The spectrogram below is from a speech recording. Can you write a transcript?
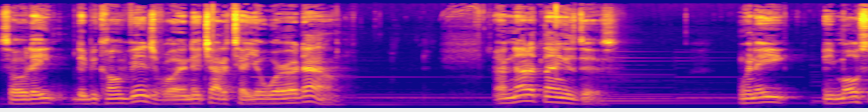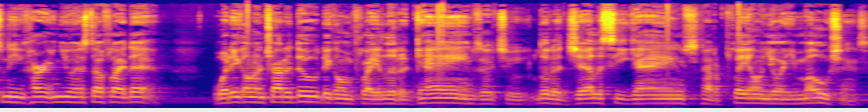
So they, they become vengeful and they try to tear your world down. Another thing is this when they emotionally hurting you and stuff like that, what they gonna try to do? They gonna play little games with you, little jealousy games, try to play on your emotions.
